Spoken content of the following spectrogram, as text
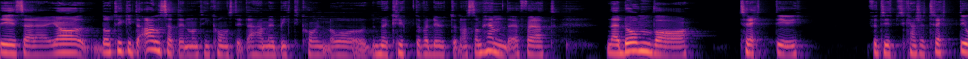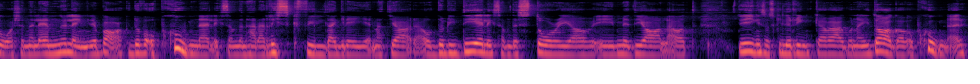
Det är så här, ja, de tycker inte alls att det är någonting konstigt det här med bitcoin och de här kryptovalutorna som händer. För att när de var 30, för typ kanske 30 år sedan eller ännu längre bak, då var optioner liksom den här riskfyllda grejen att göra. Och då blir det liksom the story av i mediala. Och att det är ingen som skulle rynka av ögonen idag av optioner.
